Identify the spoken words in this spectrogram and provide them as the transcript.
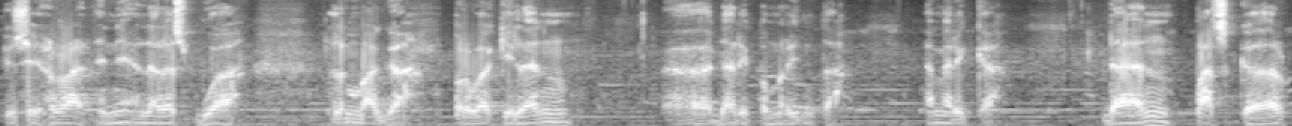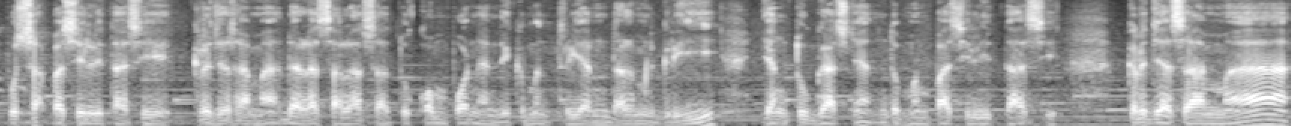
USAID ini adalah sebuah lembaga perwakilan uh, dari pemerintah Amerika dan Pasker Pusat Fasilitasi Kerjasama adalah salah satu komponen di Kementerian Dalam Negeri yang tugasnya untuk memfasilitasi kerjasama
